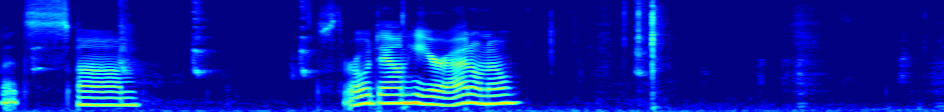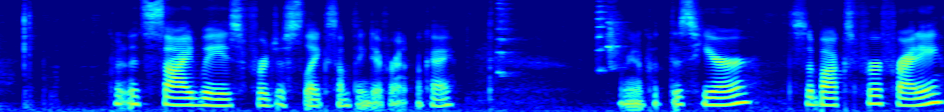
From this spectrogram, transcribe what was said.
let's, um, let's throw it down here. I don't know. Putting it sideways for just like something different. Okay. We're going to put this here. This is a box for Friday.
